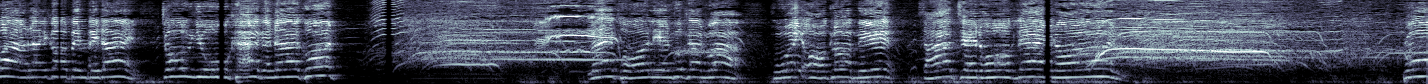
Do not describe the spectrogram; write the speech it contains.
ว่าอะไรก็เป็นไปได้ จงอยู่ข้างอนาคต และขอเรียนพวกท่านว่าหวยออกรอบนี้สามเจ็ดหกแน่นอน เพราะ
